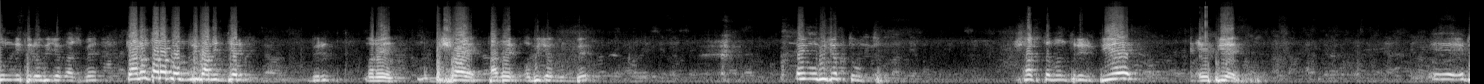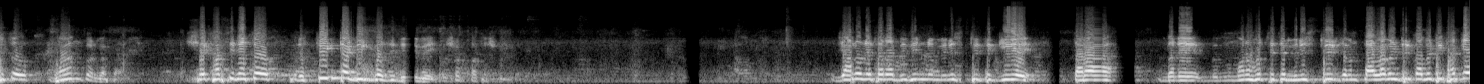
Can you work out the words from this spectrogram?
দুর্নীতির অভিযোগ আসবে? কেন তারা বদলি বাণিজ্যের মানে বিষয়ে তাদের অভিযোগ উঠবে? এই অভিযোগ তো উঠছে স্বাস্থ্যমন্ত্রীর বিয়ে এপিএস এটা তো ভয়ঙ্কর ব্যাপার। শেখ হাসিনা তো তিনটা ডিগবাজি দিবে, এসব কথা শুনবে। জানো নেতারা বিভিন্ন মিনিস্ট্রিতে গিয়ে তারা মানে মনে হচ্ছে যে মিনিস্ট্রির যেমন পার্লামেন্টারি কমিটি থাকে,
